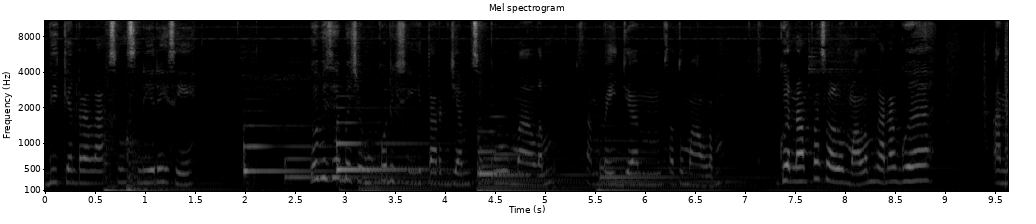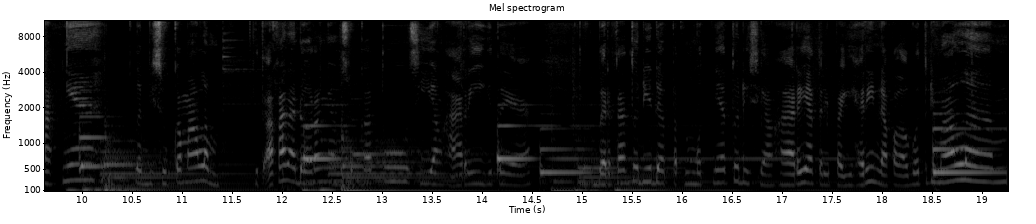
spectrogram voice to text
bikin relaxing sendiri sih. Gue bisa baca buku di sekitar jam 10 malam sampai jam 1 malam. Gue kenapa selalu malam karena gue anaknya lebih suka malam gitu. Akan ada orang yang suka tuh siang hari gitu ya. Ibaratkan tuh dia dapat moodnya tuh di siang hari atau di pagi hari. Nah kalau gue tuh di malam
